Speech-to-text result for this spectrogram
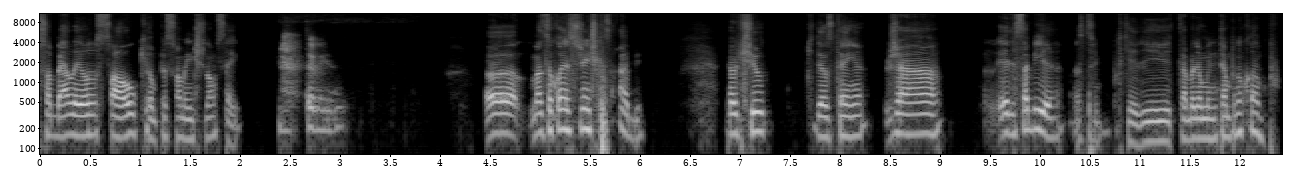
souber ler o sol, que eu pessoalmente não sei. Também não. Ah, mas eu conheço gente que sabe. Meu tio, que Deus tenha, já ele sabia, assim, porque ele trabalhou muito tempo no campo.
